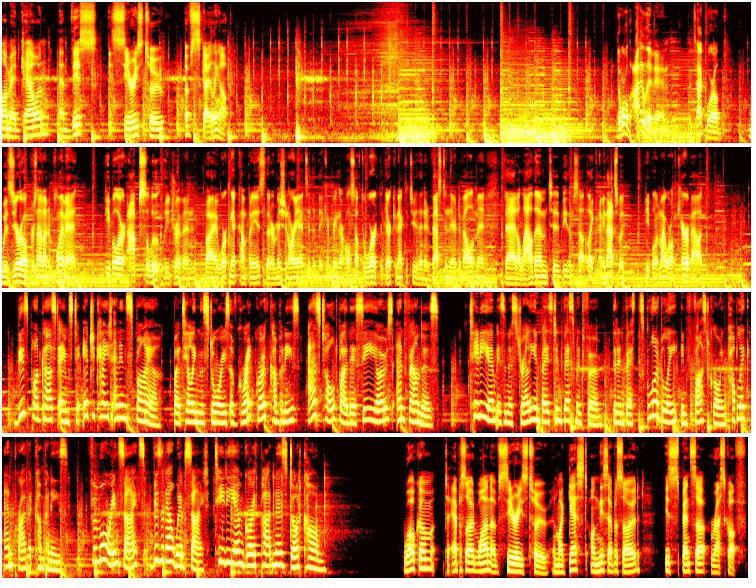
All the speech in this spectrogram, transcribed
I'm Ed Cowan, and this is Series 2 of Scaling Up. The world I live in, the tech world, with 0% unemployment, people are absolutely driven by working at companies that are mission oriented, that they can bring their whole self to work, that they're connected to, that invest in their development, that allow them to be themselves. Like, I mean, that's what people in my world care about. This podcast aims to educate and inspire by telling the stories of great growth companies as told by their CEOs and founders. TDM is an Australian based investment firm that invests globally in fast growing public and private companies. For more insights, visit our website, tdmgrowthpartners.com. Welcome to episode 1 of Series 2, and my guest on this episode is Spencer Rascoff.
